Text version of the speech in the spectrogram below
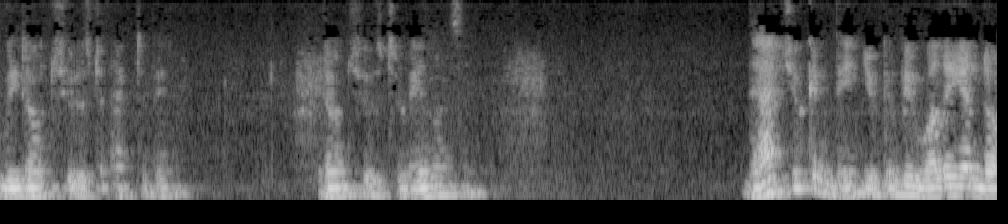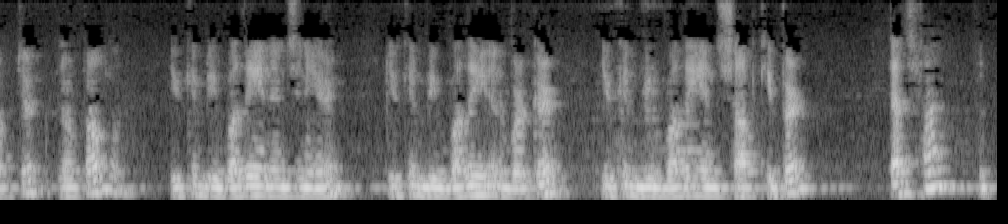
We don't choose to activate it. We don't choose to realize it. That you can be. You can be wali and doctor, no problem. You can be wali and engineer. You can be wali and worker. You can be wali and shopkeeper. That's fine.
